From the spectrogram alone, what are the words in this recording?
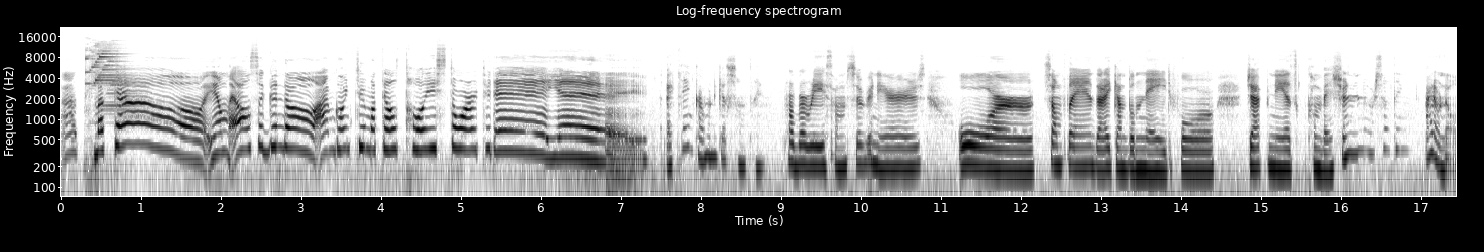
at Mattel in El Segundo. I'm going to Mattel's toy store today. Yay. I think I'm gonna get something. Probably some souvenirs or something that I can donate for Japanese convention or something. I don't know.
